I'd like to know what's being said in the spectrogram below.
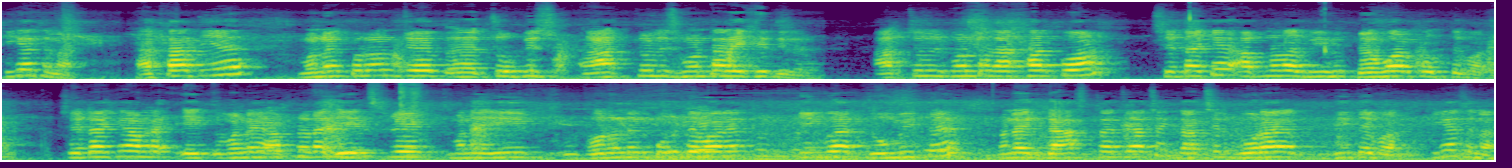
ঠিক আছে না? ঢাকা দিয়ে মনে করুন যে চব্বিশ, আটচল্লিশ ঘণ্টা রেখে দিলেন। আটচল্লিশ ঘণ্টা রাখার পর সেটাকে আপনারা ব্যবহার করতে পারেন। সেটাকে আমরা মানে আপনারা এক্সরে মানে এই ধরনের করতে পারেন, কিংবা জমিতে মানে গাছটা যে আছে, গাছের গোড়ায় দিতে পারেন, ঠিক আছে না?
